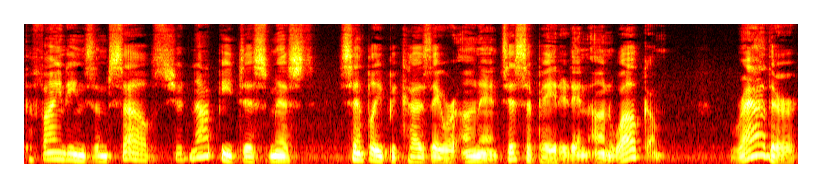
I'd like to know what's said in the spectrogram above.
the findings themselves should not be dismissed simply because they were unanticipated and unwelcome. Rather,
